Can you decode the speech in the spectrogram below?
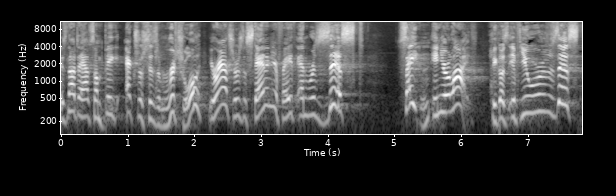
is not to have some big exorcism ritual. Your answer is to stand in your faith and resist Satan in your life. Because if you resist,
